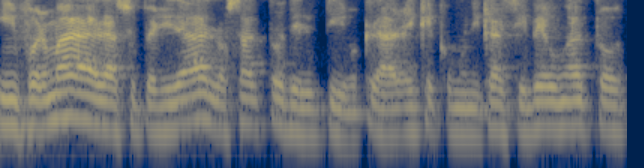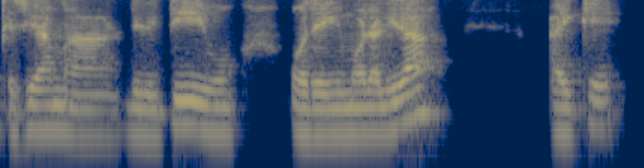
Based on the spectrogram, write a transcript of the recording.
Informar a la superioridad los actos delictivos. Claro, hay que comunicar. Si ve un acto que se llama delictivo o de inmoralidad, hay que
